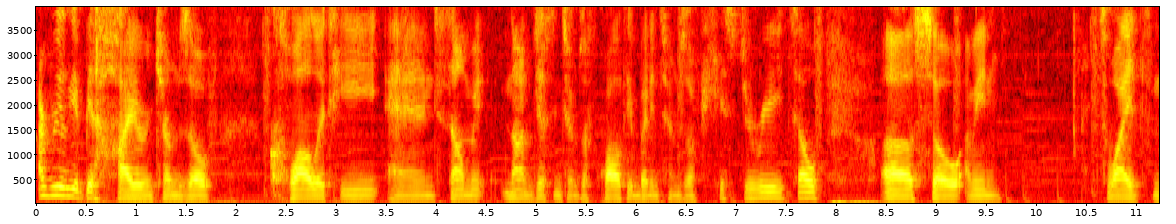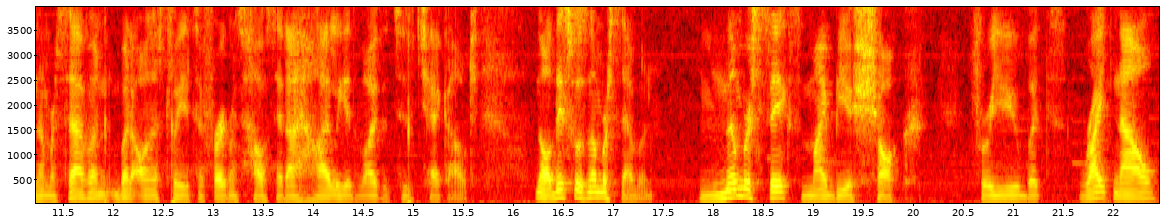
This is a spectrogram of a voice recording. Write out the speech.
are really a bit higher in terms of quality and some, not just in terms of quality, but in terms of history itself. Uh, so, I mean, it's why it's number seven, but honestly, it's a fragrance house that I highly advise you to check out. No, this was number seven. Number six might be a shock for you, but right now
